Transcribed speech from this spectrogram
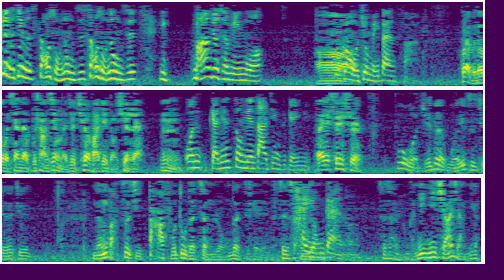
对着镜子搔首弄姿，搔首弄姿，你马上就成名模。哦。我告诉我就没办法。怪不得我现在不上镜了，就缺乏这种训练。嗯，我改天送面大镜子给你。哎，真是。不，我觉得我一直觉得，就能把自己大幅度的整容的这些人，真是太勇敢了，真是很勇敢。你你想想，你看，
